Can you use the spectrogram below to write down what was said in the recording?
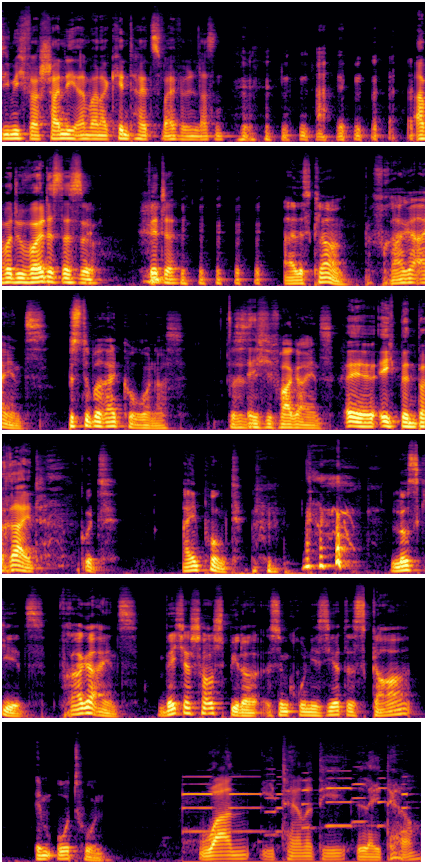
die mich wahrscheinlich an meiner Kindheit zweifeln lassen. Nein. Aber du wolltest das so. Bitte. Alles klar. Frage 1. Bist du bereit, Coronas? Das ist ich, nicht die Frage 1. Äh, ich bin bereit. Gut. Ein Punkt. Los geht's. Frage 1. Welcher Schauspieler synchronisierte Scar im O-Ton? One eternity later.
